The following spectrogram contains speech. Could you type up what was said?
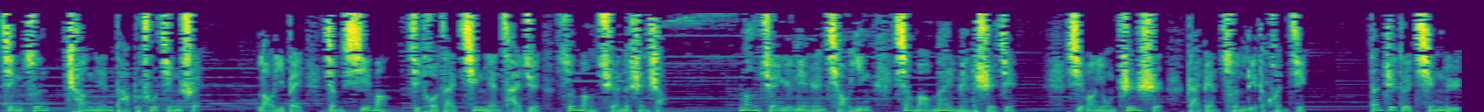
井村常年打不出井水，老一辈将希望寄托在青年才俊孙望全的身上。望全与恋人巧英向往外面的世界，希望用知识改变村里的困境，但这对情侣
